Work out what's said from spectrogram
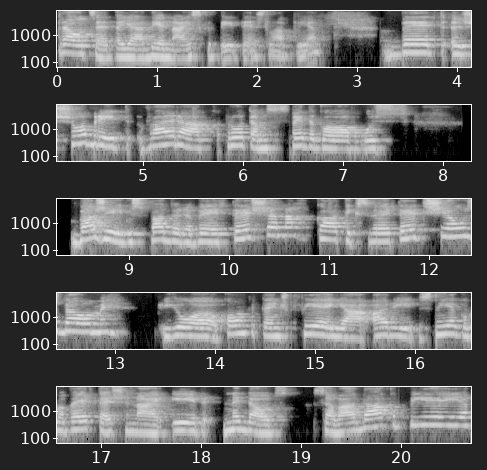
traucē tajā dienā izskatīties labi. Ja? Bet šobrīd vairāk, protams, pedagogus bažīgus padara vērtēšana, kā tiks vērtēti šie uzdevumi, jo kompetenci pieejā arī snieguma vērtēšanai ir nedaudz savādāka pieeja.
